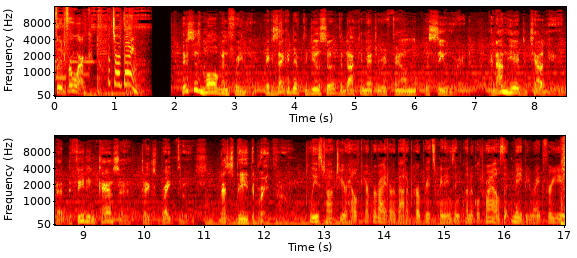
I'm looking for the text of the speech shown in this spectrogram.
food for work. It's our thing. This is Morgan Freeman, executive producer of the documentary film The C Word. And I'm here to tell you that defeating cancer takes breakthroughs. Let's be the breakthrough. Please talk to your healthcare provider about appropriate screenings and clinical trials that may be right for you.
